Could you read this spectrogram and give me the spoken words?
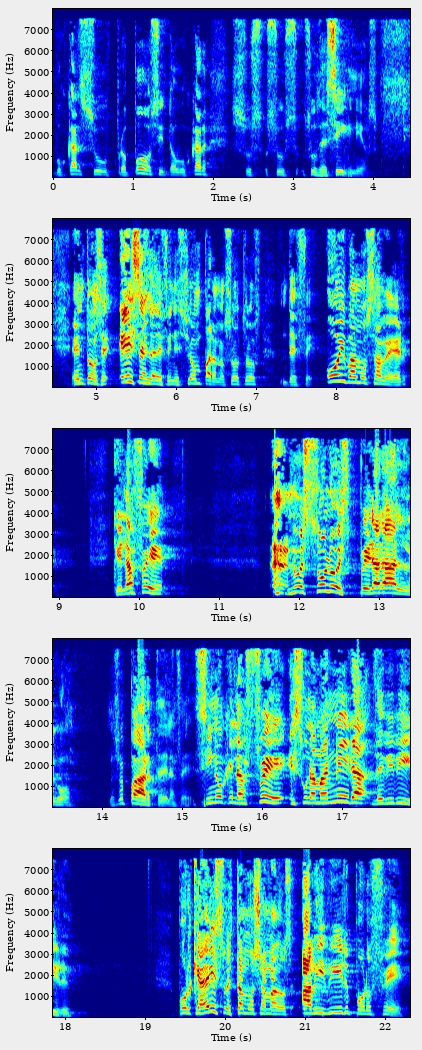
buscar su propósito, buscar sus, sus designios. Entonces, esa es la definición para nosotros de fe. Hoy vamos a ver que la fe no es solo esperar algo, eso es parte de la fe, sino que la fe es una manera de vivir. Porque a eso estamos llamados, a vivir por fe.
